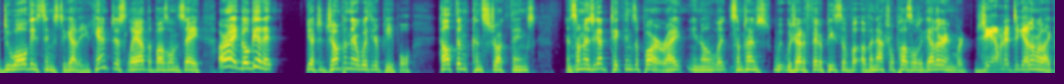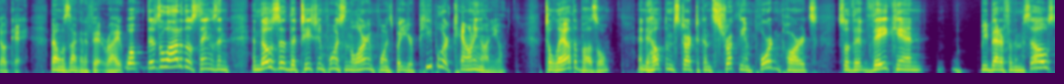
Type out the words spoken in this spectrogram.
do all these things together. You can't just lay out the puzzle and say, "All right, go get it." You have to jump in there with your people, help them construct things. And sometimes you got to take things apart, right? You know, like sometimes we, we try to fit a piece of, of an actual puzzle together and we're jamming it together and we're like, okay, that one's not going to fit, right? Well, there's a lot of those things and and those are the teaching points and the learning points, but your people are counting on you to lay out the puzzle and to help them start to construct the important parts so that they can be better for themselves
